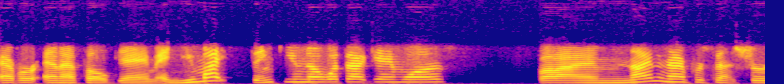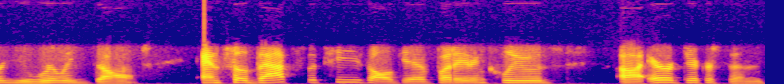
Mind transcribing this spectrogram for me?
ever NFL game, and you might think you know what that game was, but I'm 99% sure you really don't. And so that's the tease I'll give, but it includes uh, Eric Dickerson,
